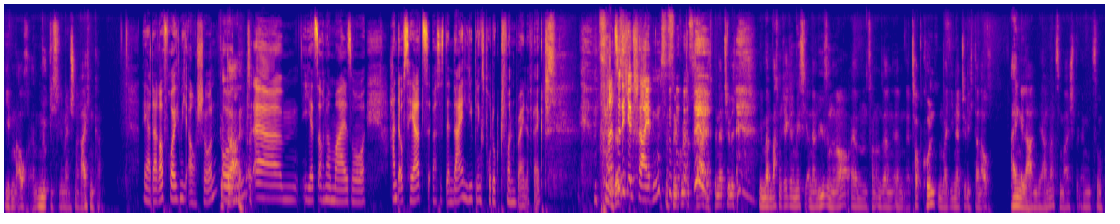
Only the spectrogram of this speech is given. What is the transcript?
eben auch äh, möglichst viele Menschen erreichen kann. Ja, darauf freue ich mich auch schon. Total. Und ähm, jetzt auch nochmal so Hand aufs Herz. Was ist denn dein Lieblingsprodukt von Brain Effect? Puh, Kannst das, du dich entscheiden? Das ist eine gute Frage. Ich bin natürlich, wir machen regelmäßig Analysen ne, ähm, von unseren ähm, Top-Kunden, weil die natürlich dann auch eingeladen werden, ne, zum Beispiel irgendwie zu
